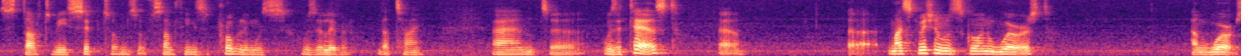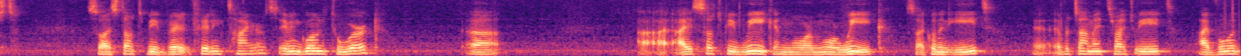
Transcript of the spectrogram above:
start to be symptoms of something's problem with, with the liver that time. And uh, with the test, uh, uh, my situation was going worst and worst. So I start to be very feeling tired, even going to work. Uh, I, I, start to be weak and more and more weak, so I couldn't eat. Uh, every time I try to eat, I vomit,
